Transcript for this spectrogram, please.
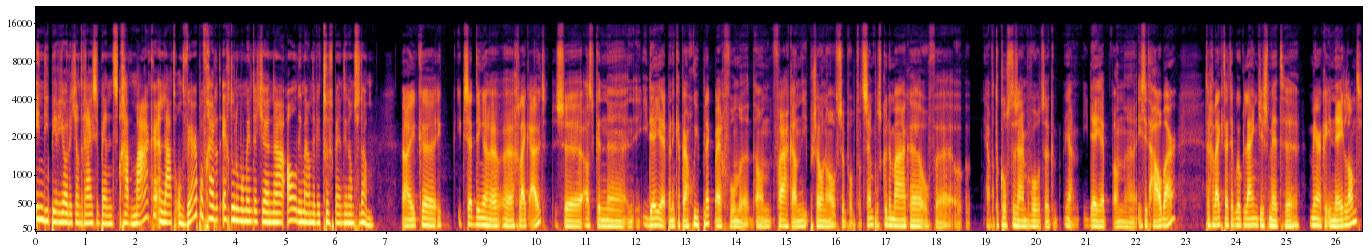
in die periode dat je aan het reizen bent gaat maken en laten ontwerpen? Of ga je dat echt doen op het moment dat je na al die maanden weer terug bent in Amsterdam? Nou, ik, eh, ik, ik zet dingen eh, gelijk uit. Dus eh, als ik een, eh, een idee heb en ik heb daar een goede plek bij gevonden, dan vraag ik aan die persoon al of ze bijvoorbeeld wat samples kunnen maken of eh, ja, wat de kosten zijn bijvoorbeeld. Dat ik ja, een idee heb van eh, is dit haalbaar? Tegelijkertijd heb ik ook lijntjes met eh, merken in Nederland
